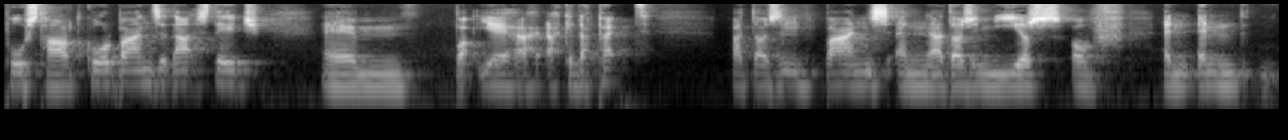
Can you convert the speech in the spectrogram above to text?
post-hardcore bands at that stage. Um, but yeah, I, I could have picked a dozen bands in a dozen years of and and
